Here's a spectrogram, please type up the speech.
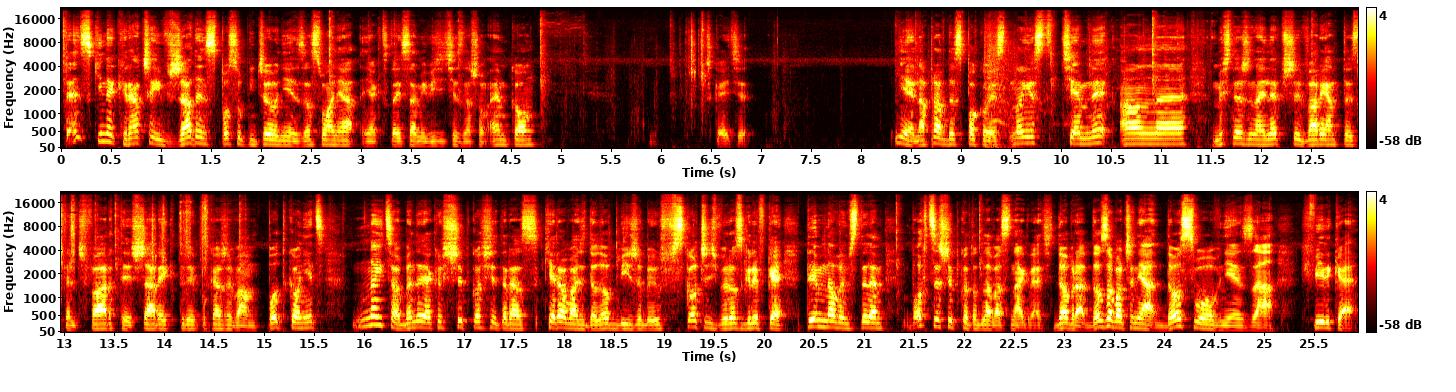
ten skinek raczej w żaden sposób niczego nie zasłania, jak tutaj sami widzicie z naszą M-ką. Czekajcie, nie, naprawdę spoko jest. No jest ciemny, ale myślę, że najlepszy wariant to jest ten czwarty, szary, który pokażę wam pod koniec. No i co, będę jakoś szybko się teraz kierować do lobby, żeby już wskoczyć w rozgrywkę tym nowym stylem, bo chcę szybko to dla was nagrać. Dobra, do zobaczenia dosłownie za chwilkę.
